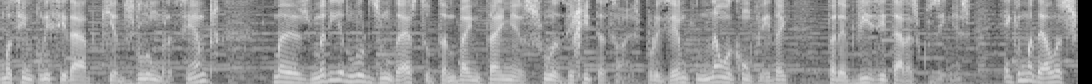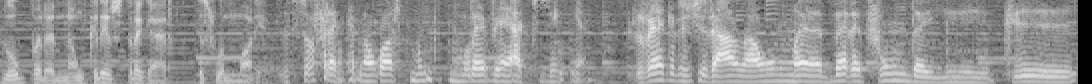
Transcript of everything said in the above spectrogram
Uma simplicidade que a deslumbra sempre mas Maria de Lourdes Modesto também tem as suas irritações. Por exemplo, não a convidem para visitar as cozinhas. É que uma delas chegou para não querer estragar a sua memória. Sou franca, não gosto muito que me levem à cozinha. Regra geral, há uma barafunda e que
